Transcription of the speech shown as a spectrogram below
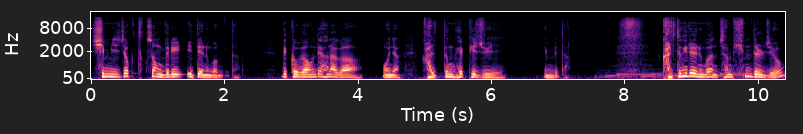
심리적 특성들이 있다는 겁니다. 근데 그 가운데 하나가 뭐냐? 갈등 회피주의입니다. 갈등이라는 건 참 힘들죠.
